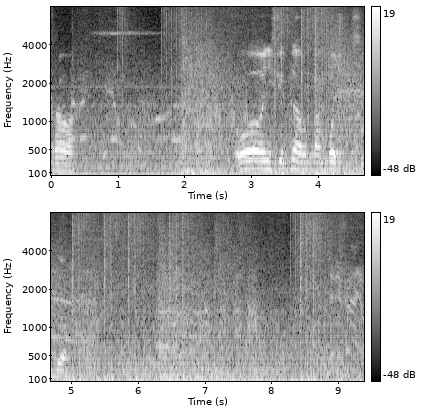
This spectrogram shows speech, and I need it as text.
Право. О, нифига, он на бочке сидел. Заряжаю!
